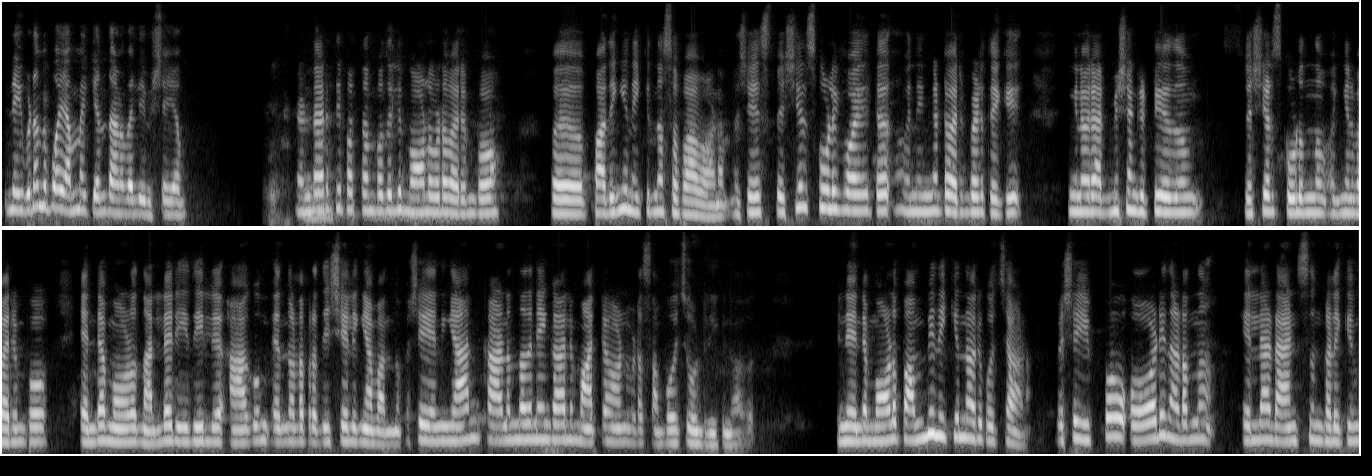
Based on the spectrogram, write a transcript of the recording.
പിന്നെ ഇവിടെ നിന്ന് പോയ അമ്മയ്ക്ക് എന്താണ് വലിയ വിഷയം? രണ്ടായിരത്തി പത്തൊമ്പതിൽ മോൾ ഇവിടെ വരുമ്പോൾ പതുങ്ങി നിൽക്കുന്ന സ്വഭാവമാണ്. പക്ഷേ സ്പെഷ്യൽ സ്കൂളിൽ പോയിട്ട് ഇങ്ങോട്ട് വരുമ്പോഴത്തേക്ക് ഇങ്ങനെ ഒരു അഡ്മിഷൻ കിട്ടിയതും സ്പെഷ്യൽ സ്കൂളിൽ നിന്ന് ഇങ്ങനെ വരുമ്പോൾ എന്റെ മോൾ നല്ല രീതിയിൽ ആകും എന്നുള്ള പ്രതീക്ഷയിൽ ഞാൻ വന്നു. പക്ഷേ ഞാൻ കാണുന്നതിനേക്കാളും മാറ്റമാണ് ഇവിടെ സംഭവിച്ചുകൊണ്ടിരിക്കുന്നത്. പിന്നെ എന്റെ മോൾ പമ്പി നിൽക്കുന്ന ഒരു കൊച്ചാണ്. പക്ഷേ ഇപ്പോൾ ഓടി നടന്ന് എല്ലാ ഡാൻസും കളിക്കും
